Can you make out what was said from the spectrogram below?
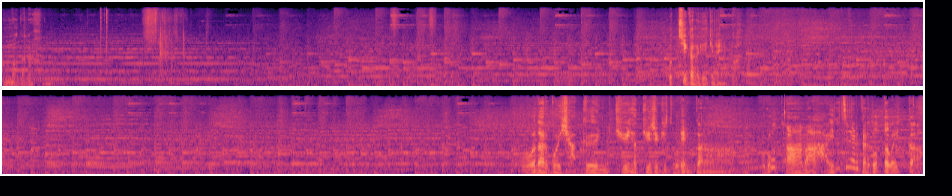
あんまかな。こっち行かなきゃいけないのか。どうだろうこれ100、999取れるかな？取ろうあーまあ配達になるから取った方がいいか。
